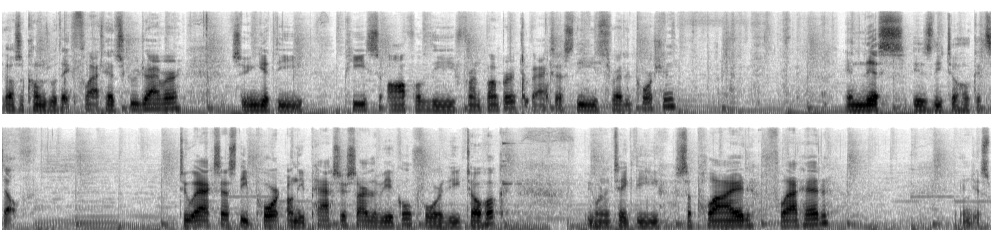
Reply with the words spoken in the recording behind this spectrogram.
It also comes with a flathead screwdriver so you can get the piece off of the front bumper to access the threaded portion. And this is the tow hook itself. To access the port on the passenger side of the vehicle for the tow hook, you want to take the supplied flathead and just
